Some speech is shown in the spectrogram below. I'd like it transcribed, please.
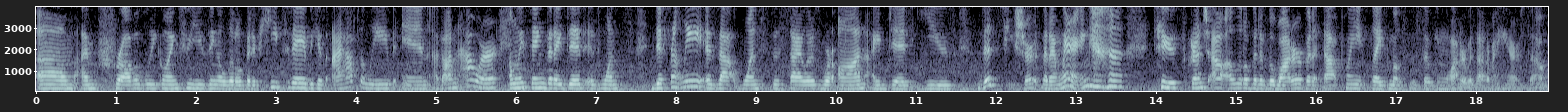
Um, I'm probably going to be using a little bit of heat today because I have to leave in about an hour. Only thing that I did is once differently is that once the stylers were on, I did use this t-shirt that I'm wearing to scrunch out a little bit of the water, but at that point, like most of the soaking water was out of my hair, so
